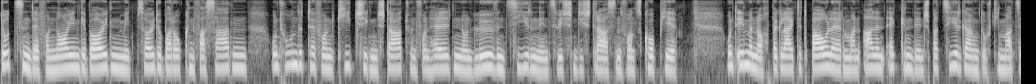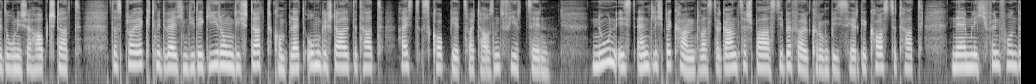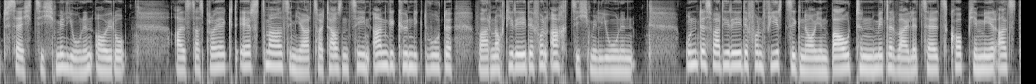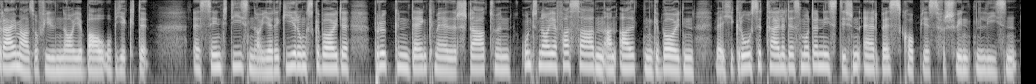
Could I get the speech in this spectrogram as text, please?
Dutzende von neuen Gebäuden mit pseudobarocken Fassaden und hunderte von kitschigen Statuen von Helden und Löwen zieren inzwischen die Straßen von Skopje. Und immer noch begleitet Baulärm an allen Ecken den Spaziergang durch die mazedonische Hauptstadt. Das Projekt, mit welchem die Regierung die Stadt komplett umgestaltet hat, heißt Skopje 2014. Nun ist endlich bekannt, was der ganze Spaß die Bevölkerung bisher gekostet hat, nämlich 560 Millionen Euro. Als das Projekt erstmals im Jahr 2010 angekündigt wurde, war noch die Rede von 80 Millionen. Und es war die Rede von 40 neuen Bauten. Mittlerweile zählt Skopje mehr als dreimal so viele neue Bauobjekte. Es sind dies neue Regierungsgebäude, Brücken, Denkmäler, Statuen und neue Fassaden an alten Gebäuden, welche große Teile des modernistischen Erbes Skopjes verschwinden ließen.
